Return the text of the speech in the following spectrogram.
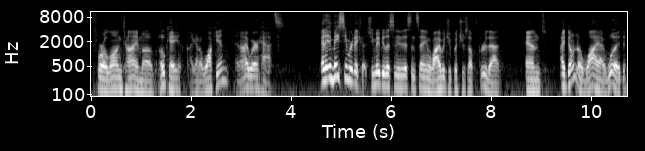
for a long time of okay i gotta walk in and i wear hats and it may seem ridiculous you may be listening to this and saying why would you put yourself through that and I don't know why I would,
